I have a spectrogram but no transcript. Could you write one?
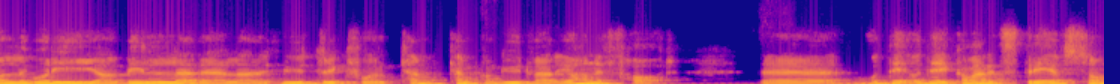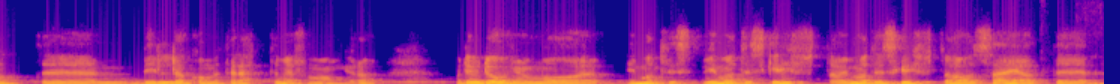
allegorier, bilder eller uttrykk for hvem, hvem kan Gud være. Ja, han er far. Eh, og, det, og, det, kan være et strevsomt eh, bilde å komme til rette med for mange. Da. Og det er jo da Vi må, vi må, til, vi må til Skrifta vi må til skrifta og si at eh,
